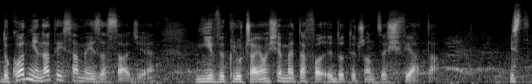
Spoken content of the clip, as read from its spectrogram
Dokładnie na tej samej zasadzie nie wykluczają się metafory dotyczące świata. Jest,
